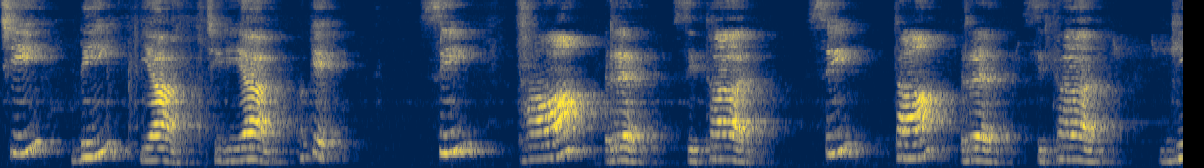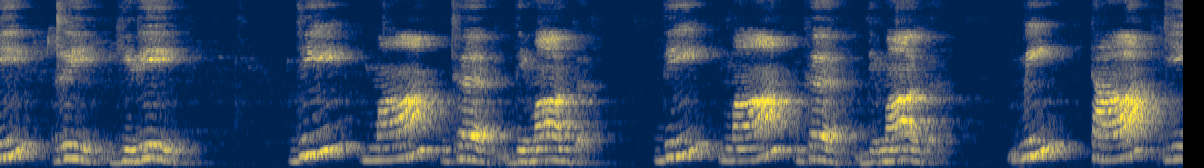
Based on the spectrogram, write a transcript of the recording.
छी डी या चिड़िया ओके। सी था र सितार सी ता र सितार। घी री गिरी धी मा घ दिमाग। दिमाग मी ता ई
